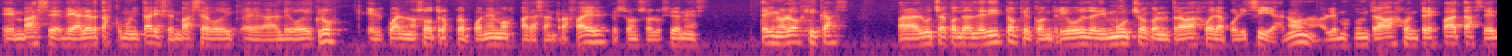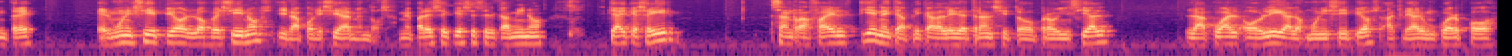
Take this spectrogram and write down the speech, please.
en base de alertas comunitarias, en base eh, al de Godoy Cruz, el cual nosotros proponemos para San Rafael, que son soluciones tecnológicas para la lucha contra el delito que contribuyen y mucho con el trabajo de la policía, ¿no? Hablemos de un trabajo en tres patas entre el municipio, los vecinos y la policía de Mendoza. Me parece que ese es el camino que hay que seguir. San Rafael tiene que aplicar la ley de tránsito provincial, la cual obliga a los municipios a crear un cuerpo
